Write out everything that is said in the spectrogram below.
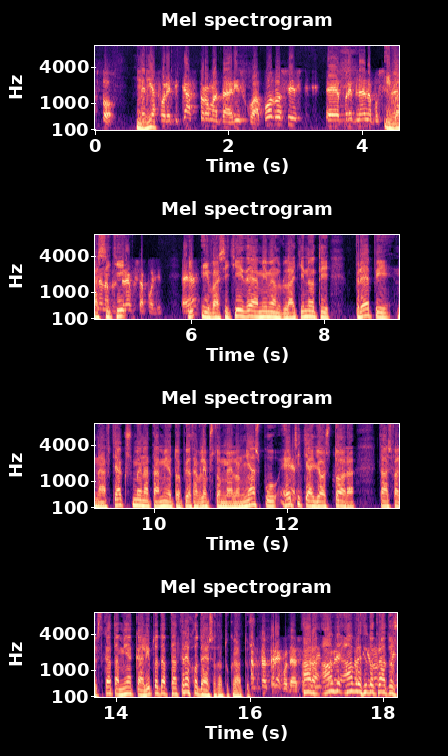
Αυτό. Mm-hmm. Με διαφορετικά στρώματα ρίσκου απόδοσης. Ε, πρέπει να είναι αποσυμμένα βασική... να τρέχουσα πολιτική. Ε; Η, η, βασική ιδέα, Μίμη Ανδρουλάκη, είναι ότι πρέπει να φτιάξουμε ένα ταμείο το οποίο θα βλέπει στο μέλλον, μιας που έτσι ε. κι αλλιώς τώρα τα ασφαλιστικά ταμεία καλύπτονται από τα τρέχοντα έσοδα του κράτους. Από τα τρέχοντα έσοδα. Άρα, δηλαδή, αν, αν βρεθεί το κράτος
